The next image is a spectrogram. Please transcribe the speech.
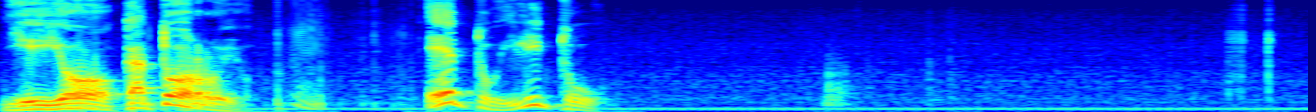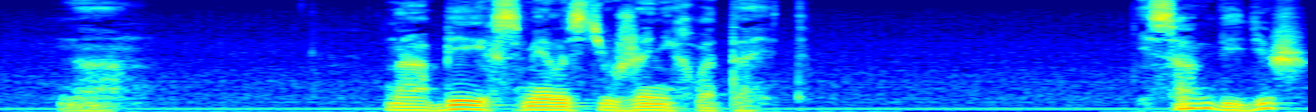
Ее? Которую? Эту или ту? На, на обеих смелости уже не хватает. И сам видишь,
